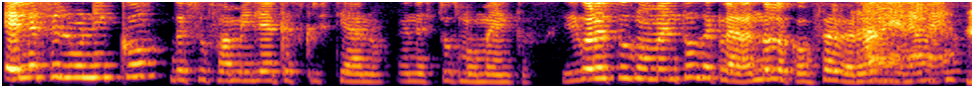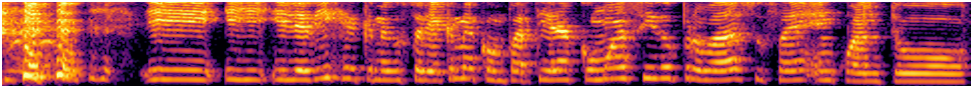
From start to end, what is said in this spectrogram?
Él es el único de su familia que es cristiano en estos momentos. Y digo en estos momentos declarándolo con fe, ¿verdad? Amén, amén. y, y- y le dije que me gustaría que me compartiera cómo ha sido probada su fe en cuanto,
